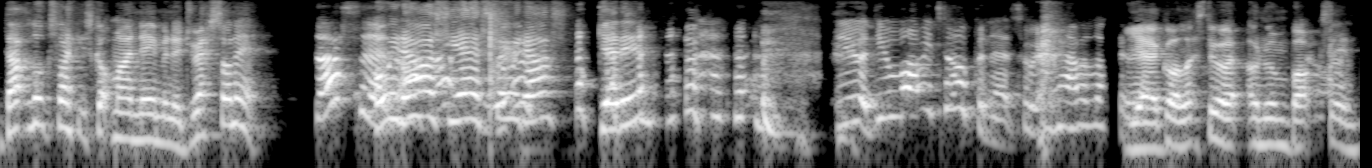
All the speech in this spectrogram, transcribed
that looks like it's got my name and address on it. That's it. Oh, it has. that's Yes, oh, it has. Get in. do you do you want me to open it so we can have a look at Yeah, it? go on. Let's do a, an unboxing.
